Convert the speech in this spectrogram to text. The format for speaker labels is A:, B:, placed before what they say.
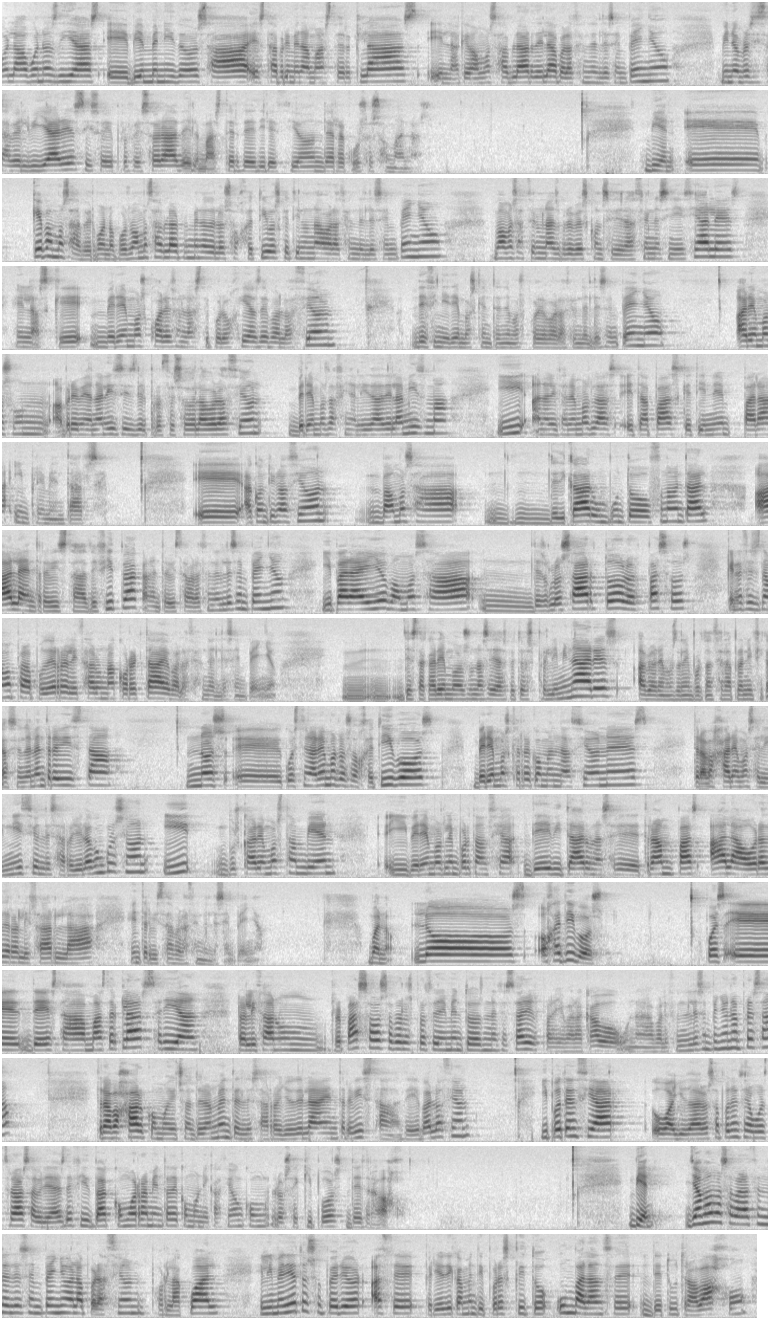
A: Hola, buenos días. Eh, bienvenidos a esta primera masterclass en la que vamos a hablar de la evaluación del desempeño. Mi nombre es Isabel Villares y soy profesora del Máster de Dirección de Recursos Humanos. Bien, eh, ¿qué vamos a ver? Bueno, pues vamos a hablar primero de los objetivos que tiene una evaluación del desempeño, vamos a hacer unas breves consideraciones iniciales en las que veremos cuáles son las tipologías de evaluación, definiremos qué entendemos por evaluación del desempeño, haremos un breve análisis del proceso de elaboración, veremos la finalidad de la misma y analizaremos las etapas que tienen para implementarse. Eh, a continuación vamos a mm, dedicar un punto fundamental a la entrevista de feedback, a la entrevista de evaluación del desempeño y para ello vamos a mm, desglosar todos los pasos que necesitamos para poder realizar una correcta evaluación del desempeño. Mm, destacaremos una serie de aspectos preliminares, hablaremos de la importancia de la planificación de la entrevista, nos eh, cuestionaremos los objetivos, veremos qué recomendaciones, trabajaremos el inicio, el desarrollo y la conclusión y buscaremos también y veremos la importancia de evitar una serie de trampas a la hora de realizar la entrevista de evaluación del desempeño. Bueno, los objetivos pues, eh, de esta masterclass serían realizar un repaso sobre los procedimientos necesarios para llevar a cabo una evaluación del desempeño en la empresa, trabajar, como he dicho anteriormente, el desarrollo de la entrevista de evaluación y potenciar o ayudaros a potenciar vuestras habilidades de feedback como herramienta de comunicación con los equipos de trabajo. Bien, llamamos evaluación del desempeño a la operación por la cual el inmediato superior hace periódicamente y por escrito un balance de tu trabajo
